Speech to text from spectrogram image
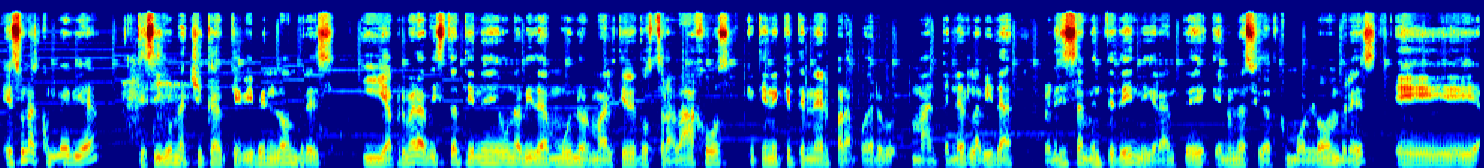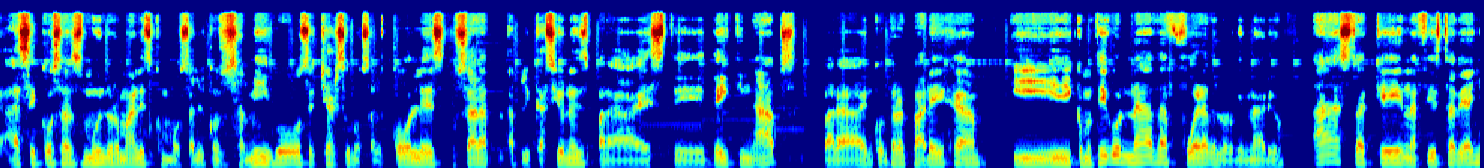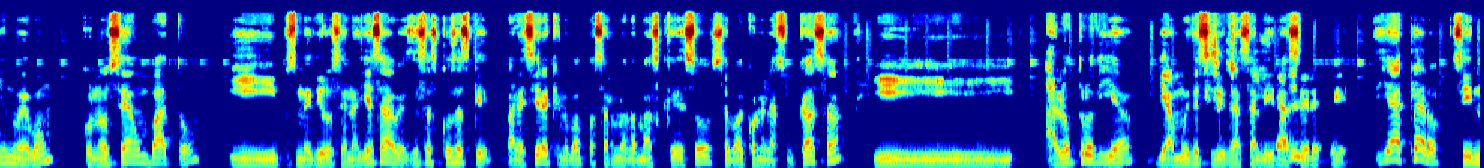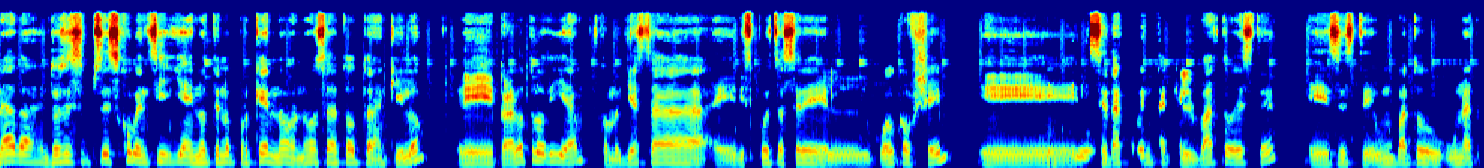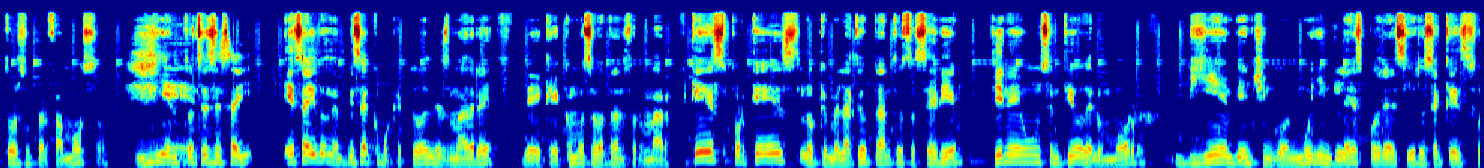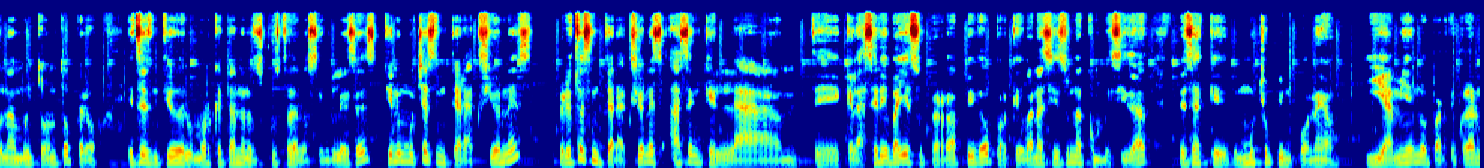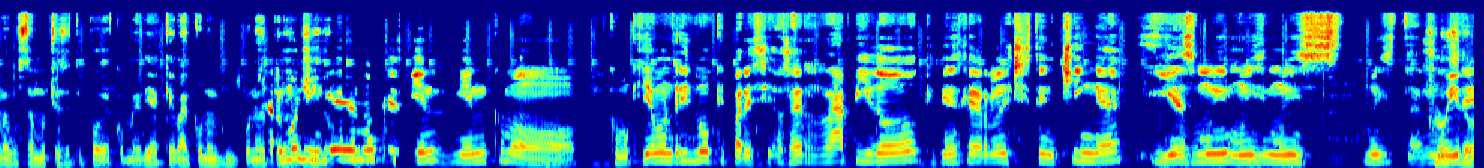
Es una comedia que sigue una chica que vive en Londres y a primera vista tiene una vida muy normal, tiene dos trabajos que tiene que tener para poder mantener la vida precisamente de inmigrante en una ciudad como Londres. Eh, hace cosas muy normales como salir con sus amigos, echarse unos alcoholes, usar aplicaciones para este, dating apps, para encontrar pareja. Y como te digo, nada fuera del ordinario. Hasta que en la fiesta de Año Nuevo conoce a un vato y pues medio cena, ya sabes, de esas cosas que pareciera que no va a pasar nada más que eso, se va con él a su casa y al otro día, ya muy decidida a salir a hacer, eh, ya claro, sin nada, entonces pues, es jovencilla y no tengo por qué no, ¿no? O sea, todo tranquilo, eh, pero al otro día, cuando ya está eh, dispuesto a hacer el Walk of Shame, eh, se da cuenta que el vato este es este un vato, un actor súper famoso. Y entonces es ahí, es ahí donde empieza como que todo el desmadre de que cómo se va a transformar. ¿Qué es? ¿Por qué es lo que me lateó tanto esta serie? Tiene un sentido del humor bien, bien chingón, muy inglés, podría decir. O sea que suena muy tonto, pero ese sentido del humor que tanto nos gusta de los ingleses. Tiene muchas interacciones, pero estas interacciones hacen que la, que la serie vaya súper rápido porque van así, es una comicidad de esa que mucho pimponeo. Y a mí en lo particular me gusta mucho ese tipo de comedia que va con un pimponeo. ¿no? Que es bien, bien como, como que lleva un ritmo que parecía, o sea, rápido, que tienes que agarrarle el chiste en chinga y es muy, muy, muy muy fluido.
